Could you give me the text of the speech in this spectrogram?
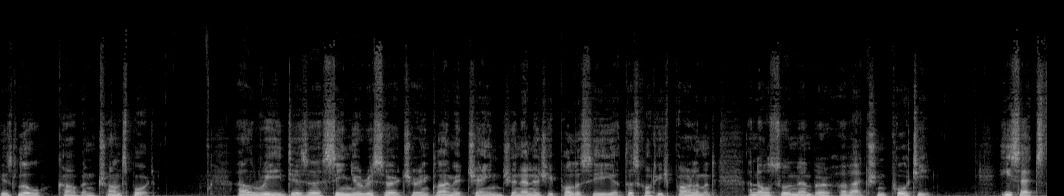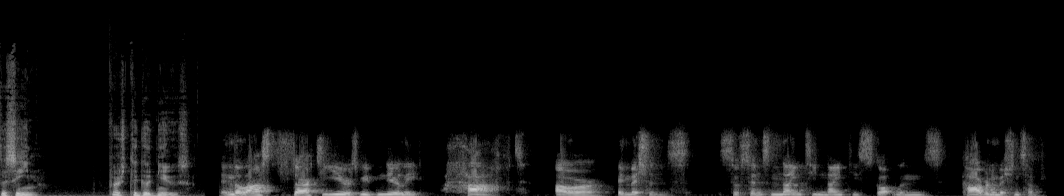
is low carbon transport. Al Reid is a senior researcher in climate change and energy policy at the Scottish Parliament and also a member of Action Porty. He sets the scene. First, the good news. In the last 30 years, we've nearly halved our emissions. So since 1990, Scotland's carbon emissions have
